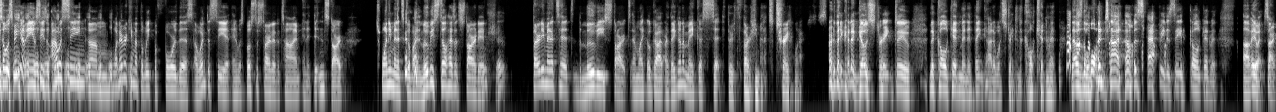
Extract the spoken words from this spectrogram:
So speaking of AMC's, I was seeing um whenever it came out the week before this, I went to see it and it was supposed to start at a time and it didn't start. 20 minutes go by. The movie still hasn't started. Oh shit. 30 minutes hits, the movie starts. And I'm like, oh God, are they gonna make us sit through 30 minutes of trailers? Are they gonna go straight to Nicole Kidman? And thank God it went straight to Nicole Kidman. That was the one time I was happy to see Nicole Kidman. Uh, anyway, sorry.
